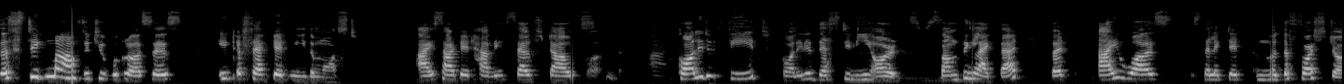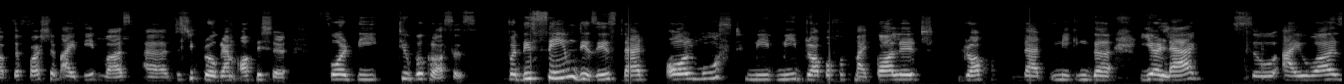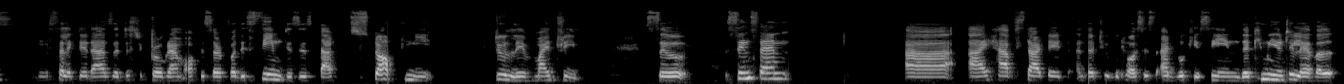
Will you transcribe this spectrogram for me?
the stigma of the tuberculosis, it affected me the most. I started having self-doubt, call it a fate, call it a destiny or something like that. But I was selected, the first job, the first job I did was a district program officer for the tuberculosis, for the same disease that almost made me drop off of my college, drop that making the year lag. So I was selected as a district program officer for the same disease that stopped me to live my dream. So since then, uh, I have started the tuberculosis advocacy in the community level.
